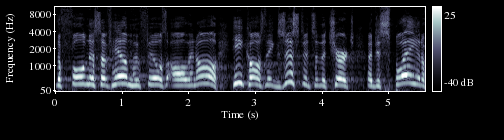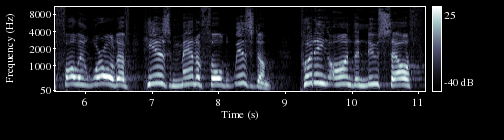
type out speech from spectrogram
the fullness of Him who fills all in all. He calls the existence of the church a display in a fallen world of His manifold wisdom. Putting on the new self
